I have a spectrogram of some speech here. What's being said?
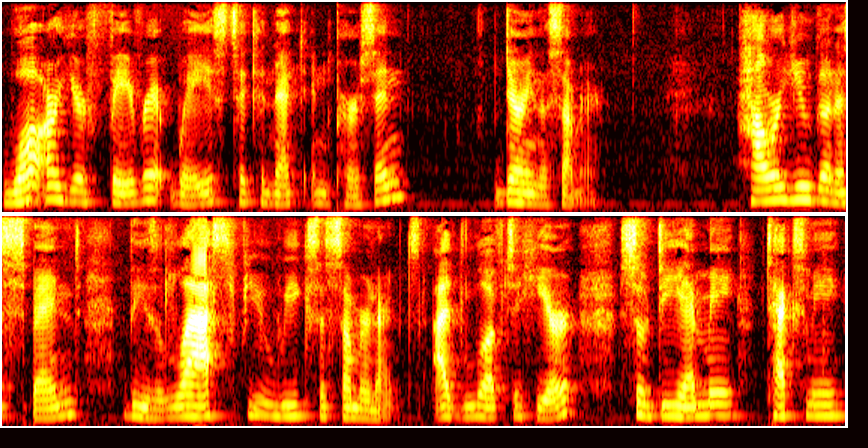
what are your favorite ways to connect in person during the summer? How are you going to spend these last few weeks of summer nights? I'd love to hear. So DM me, text me,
